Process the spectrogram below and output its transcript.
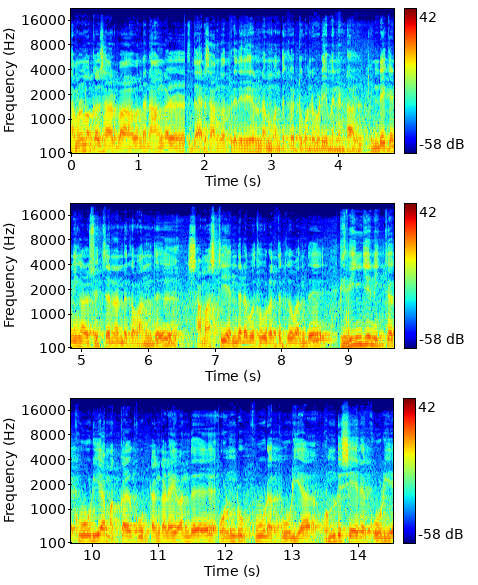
தமிழ் மக்கள் சார்பாக வந்து நாங்கள் இந்த அரசாங்க பிரதிநிதிகளிடம் வந்து கேட்டுக்கொண்ட விடயம் என்னென்றால் இன்றைக்கு நீங்கள் சுவிட்சர்லாந்துக்கு வந்து சமஷ்டி எந்தளவு தூரத்துக்கு வந்து பிரிஞ்சு நிற்கக்கூடிய மக்கள் கூட்டங்களை வந்து ஒன்று கூடக்கூடிய ஒன்று சேரக்கூடிய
